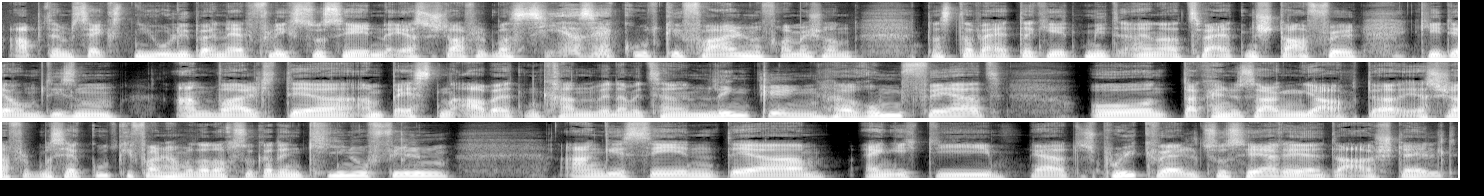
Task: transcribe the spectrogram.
ab dem 6. Juli bei Netflix zu sehen. Die erste Staffel hat mir sehr, sehr gut gefallen und freue mich schon, dass da weitergeht mit einer zweiten Staffel. Geht ja um diesen Anwalt, der am besten arbeiten kann, wenn er mit seinem Lincoln herumfährt. Und da kann ich sagen, ja, der erste Staffel hat mir sehr gut gefallen. Haben wir dann auch sogar den Kinofilm angesehen, der eigentlich die, ja, das Prequel zur Serie darstellt.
